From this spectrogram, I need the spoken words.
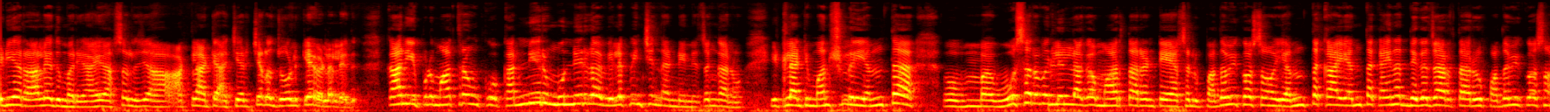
ఐడియా రాలేదు మరి. అసలు అట్లాంటి ఆ చర్చల జోలికే వెళ్ళలేదు. కానీ ఇప్పుడు మాత్రం కన్నీరు మున్నీరుగా విలపించిందండి నిజంగాను. ఇట్లాంటి మనుషులు ఎంత ఊసరవల్లిలాగా మారుతారంటే అసలు పదవి కోసం ఎంతకా ఎంతకైనా దిగజారుతారు. పదవి కోసం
